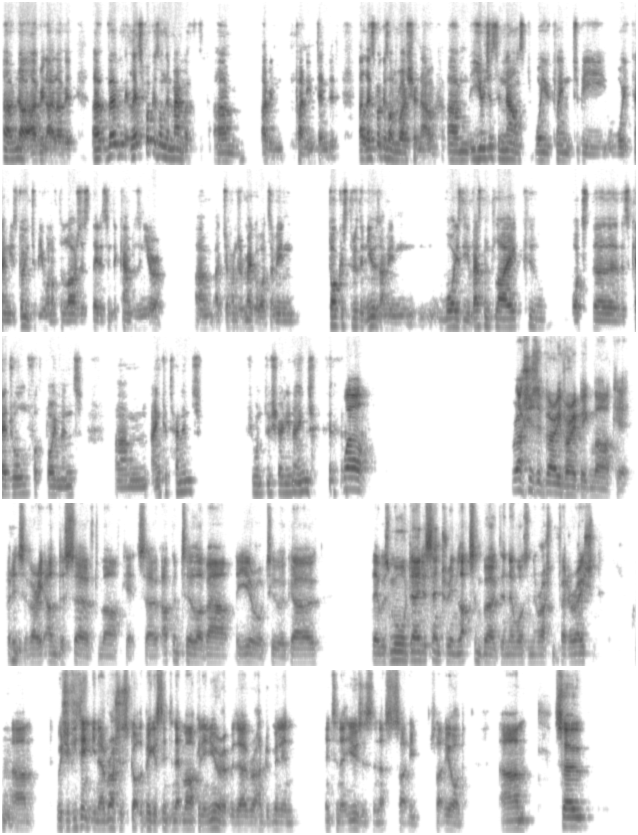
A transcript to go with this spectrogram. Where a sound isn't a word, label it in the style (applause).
um, no, I mean I love it. Uh, but let's focus on the mammoth. Um, I mean, pun intended. Uh, let's focus on Russia now. Um, you just announced what you claim to be, what you claim is going to be one of the largest data center campuses in Europe um, at 200 megawatts. I mean, talk us through the news. I mean, what is the investment like? What's the, the schedule for deployment? Um, anchor tenant, if you want to share any names. (laughs) well, Russia's a very, very big market, but it's a very underserved market. So up until about a year or two ago, there was more data center in Luxembourg than there was in the Russian Federation. Hmm. Um, which if you think, you know, Russia's got the biggest internet market in Europe with over 100 million internet users, then that's slightly slightly odd. Um, so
